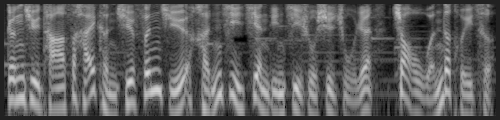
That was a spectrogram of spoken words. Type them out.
根据塔斯海垦区分局痕迹鉴定技术室主任赵文的推测，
